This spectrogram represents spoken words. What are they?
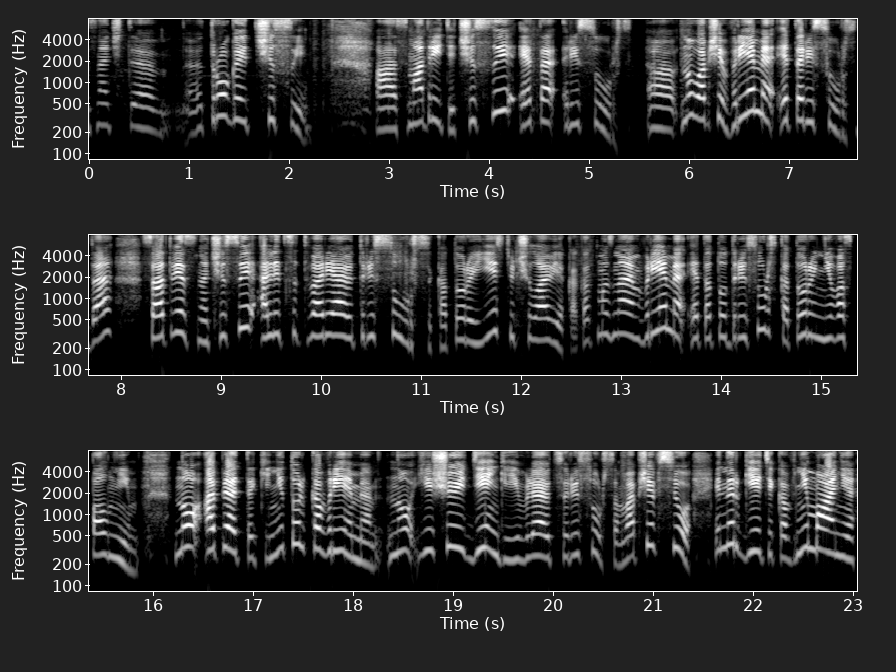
значит э, трогает часы. А, смотрите часы это ресурс. А, ну вообще время это ресурс да? Соответственно часы олицетворяют ресурсы которые есть у человека. Как мы знаем время это тот ресурс который невосполним. Но опять-таки не только время но еще и деньги являются ресурсом. Вообще все энергетика внимание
